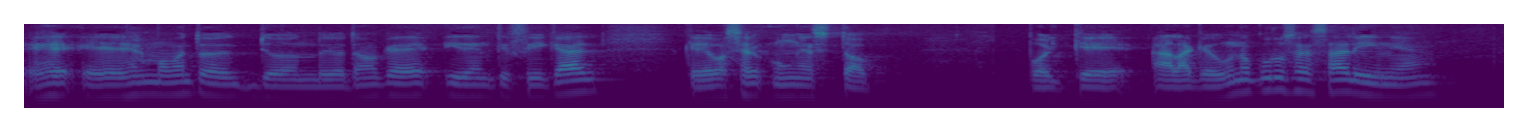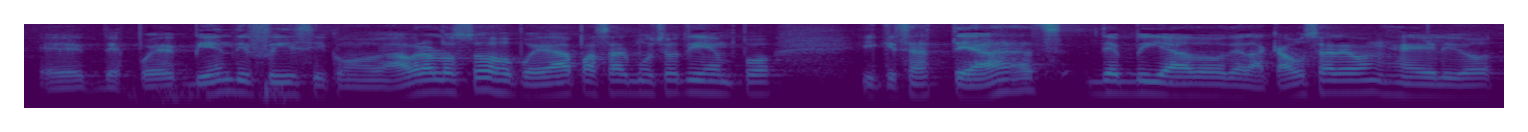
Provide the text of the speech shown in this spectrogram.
es, es el momento donde yo tengo que identificar que debo hacer un stop. Porque a la que uno cruza esa línea, eh, después es bien difícil. Cuando abra los ojos puede pasar mucho tiempo y quizás te has desviado de la causa del Evangelio,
